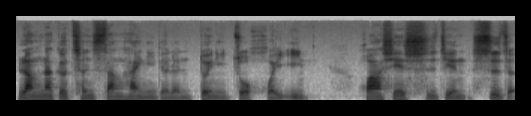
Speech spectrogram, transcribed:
让那个曾伤害你的人对你做回应，花些时间试着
